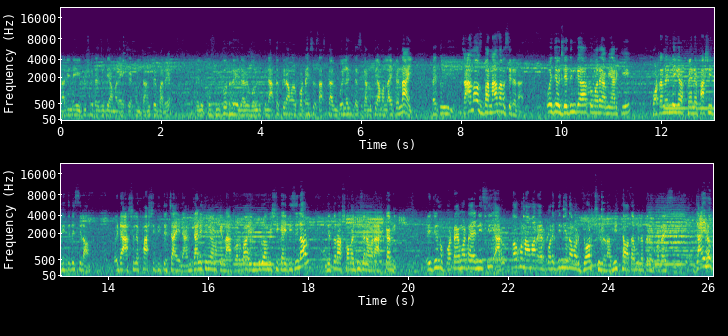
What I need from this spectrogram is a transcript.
জানি না, এই বিষয়টা যদি আমার ex এখন জানতে পারে, তাহলে খুব বিপদ হয়ে যাবে বলবি তুই নাটক করে আমার পটাইছিস, আজকে আমি বইলা দিতেছি কারণ তুই আমার লাইফে নাই। তাই তুই জানোস বা না জানোস সেটা না। ওই যে যেদিনকে তোমারে আমি আর কি পটানের লেগে ফ্যানে ফাঁসি দিতে দিয়েছিলাম, ওইটা আসলে ফাঁসি দিতে চাই না। আমি জানি তুমি আমাকে না করবা ইন্দুরও আমি শিখাই দিয়েছিলাম যে তোরা সবাই দুজন আমার আটকাবি। এই জন্য পটায় মটায় নিছি আর তখন আমার এরপরের দিন কিন্তু আমার জ্বর ছিল না। মিথ্যা কথা বলে তোরে পটাইছি। যাই হোক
